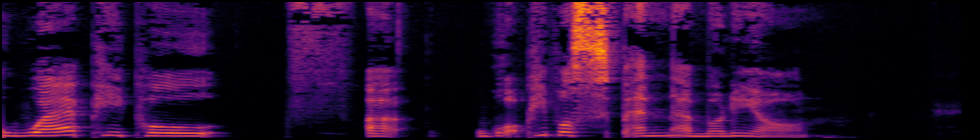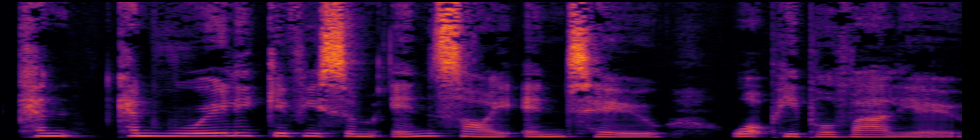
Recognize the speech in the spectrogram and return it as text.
where people, uh, what people spend their money on, can can really give you some insight into what people value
